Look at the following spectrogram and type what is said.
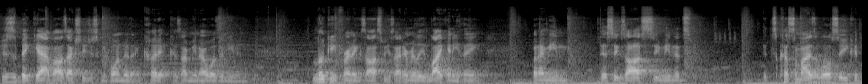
There's a big gap. I was actually just gonna go under there and cut it because I mean I wasn't even looking for an exhaust because I didn't really like anything. But I mean, this exhaust, I mean, it's it's customizable, so you could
